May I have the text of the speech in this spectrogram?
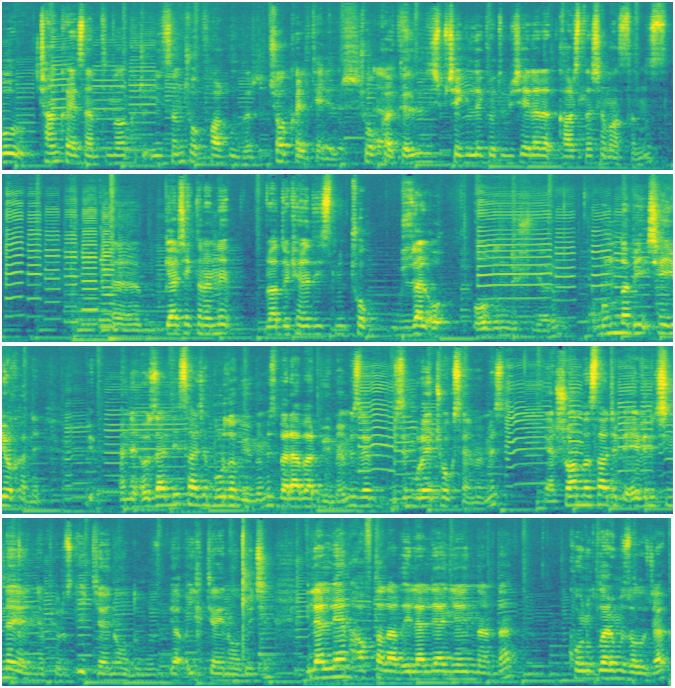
bu Çankaya semtinin halkı çok- insanı çok farklıdır. Çok kalitelidir. Çok Evet. kalitelidir. Hiçbir şekilde kötü bir şeyler karşılaşamazsınız. Ee, gerçekten hani Radyo Kennedy ismin çok güzel o- olduğunu düşünüyorum. Bunun da bir şey yok hani. Bir- Hani özelliği sadece burada büyümemiz, beraber büyümemiz ve bizim burayı çok sevmemiz. Yani şu anda sadece bir evin içinde yayın yapıyoruz ilk yayın olduğumuz ya ilk yayın olduğu için. İlerleyen haftalarda, ilerleyen yayınlarda konuklarımız olacak.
